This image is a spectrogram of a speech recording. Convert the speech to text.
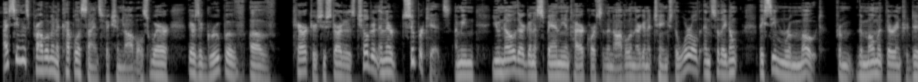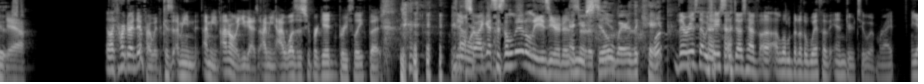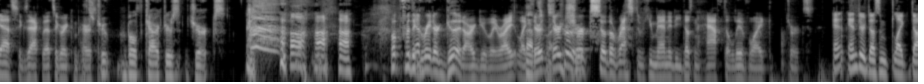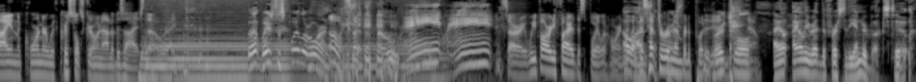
I've seen this problem in a couple of science fiction novels where there's a group of, of characters who started as children and they're super kids. I mean, you know they're going to span the entire course of the novel and they're going to change the world, and so they don't they seem remote from the moment they're introduced. Yeah. Like hard to identify with because I mean I mean I don't know about you guys I mean I was a super kid briefly but so I guess it's a little easier to And you sort still see wear the cape. Well, there is that. Jason does have a, a little bit of the whiff of Ender to him, right? yes exactly that's a great comparison It's true. Both characters jerks. but for the greater good arguably right like That's they're right. they're True. jerks so the rest of humanity doesn't have to live like jerks En- Ender doesn't like die in the corner with crystals growing out of his eyes, though, right? But where's the spoiler horn? Oh, oh sorry, we've already fired the spoiler horn. Oh, I just I'm- have to course. remember to put it Virtual- in. now. I, I only read the first of the Ender books too.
